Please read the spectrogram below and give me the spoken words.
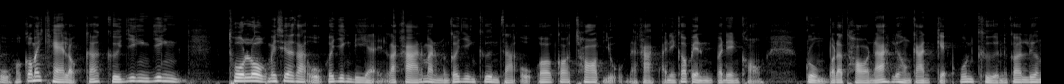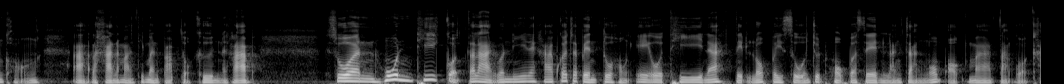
อุเขาก็ไม่แคร์หรอกก็คือยิ่งยิ่งทั่วโลกไม่เชื่อซาอุก็ยิ่งดีราคาน้ำมันมันก็ยิ่งขึ้นซาอุก็ก็ชอบอยู่นะครับ อันนี้ก็เป็นประเด็นของกลุ่มปตทนะ เรื่องของการเก็บหุ้นคืน แล้วก็เรื่องของอราคาน้ำมันที่มันปรับตัวขึ้นนะครับ ส่วนหุ้นที่กดตลาดวันนี้นะครับ ก็จะเป็นตัวของ AOT นะ ติดลบไป 0.6%หลังจากงบออกมาต่ำกว่าค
